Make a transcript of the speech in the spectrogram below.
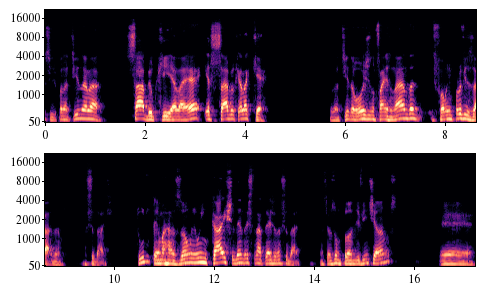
Sim, a Colatina, ela sabe o que ela é e sabe o que ela quer. A Colatina hoje não faz nada de forma improvisada na cidade. Tudo tem uma razão e um encaixe dentro da estratégia da cidade. Nós temos um plano de 20 anos, é,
